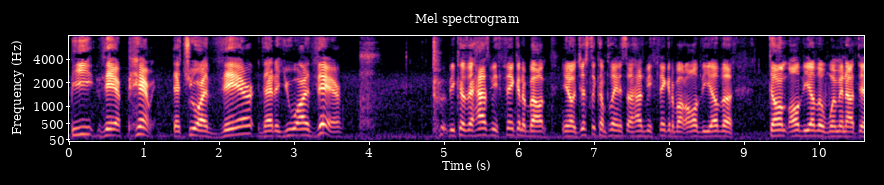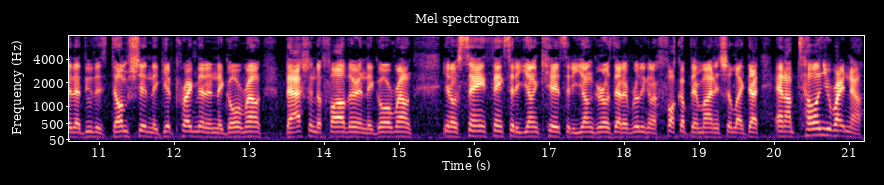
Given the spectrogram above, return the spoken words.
be their parent, that you are there, that you are there because it has me thinking about, you know, just the complain itself it has me thinking about all the other dumb all the other women out there that do this dumb shit and they get pregnant and they go around bashing the father and they go around you know saying things to the young kids to the young girls that are really gonna fuck up their mind and shit like that and i'm telling you right now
